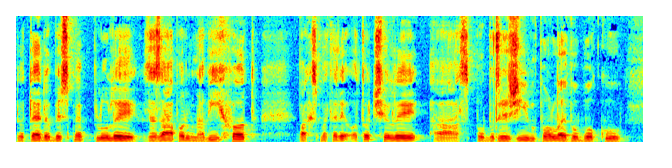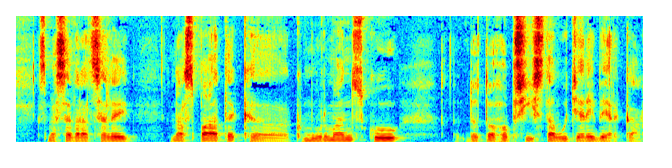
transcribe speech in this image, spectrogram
do té doby jsme pluli ze západu na východ, pak jsme tedy otočili a s pobřežím po levoboku jsme se vraceli na zpátek eh, k Murmansku do toho přístavu Těryběrka.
